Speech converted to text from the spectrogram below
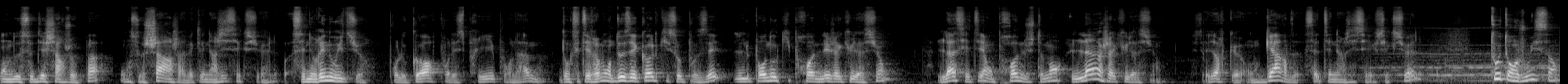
on, ne se décharge pas, on se charge avec l'énergie sexuelle. C'est une rénourriture pour le corps, pour l'esprit, pour l'âme. Donc c'était vraiment deux écoles qui s'opposaient. Le porno qui prône l'éjaculation, là c'était on prône justement l'injaculation. C'est-à-dire qu'on garde cette énergie sexuelle tout en jouissant.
